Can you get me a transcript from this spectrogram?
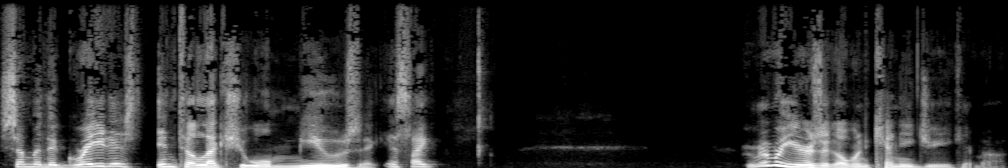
some of the greatest intellectual music. It's like, remember years ago when Kenny G came out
